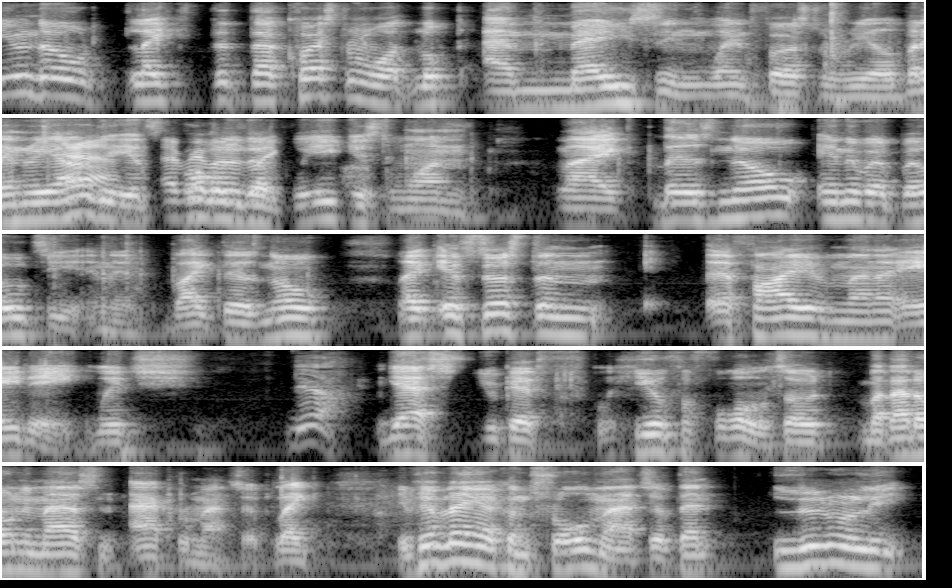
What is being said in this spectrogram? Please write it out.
even though like the, the quest reward looked amazing when it first revealed, but in reality, Yeah, it's probably the like- weakest one. Like, there's no innovability in it. Like, there's no like it's just an a five mana eight eight, which Yeah, yes, you get f- healed for fall. so but that only matters in aggro matchup. Like if you're playing a control matchup, then literally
